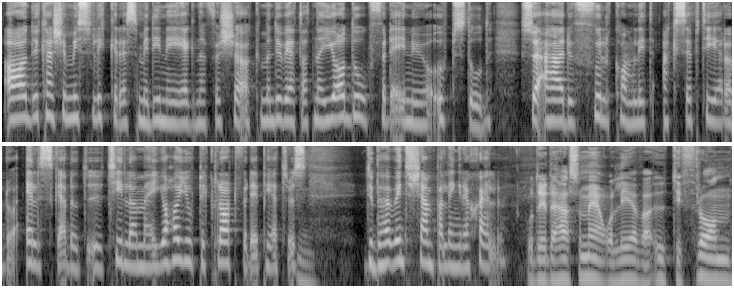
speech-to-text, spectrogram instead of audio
ja, du kanske misslyckades med dina egna försök, men du vet att när jag dog för dig nu och uppstod så är du fullkomligt accepterad och älskad och du tillhör mig. Jag har gjort det klart för dig Petrus. Du behöver inte kämpa längre själv. Och det är det här som är att leva utifrån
